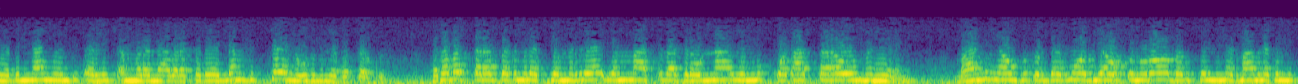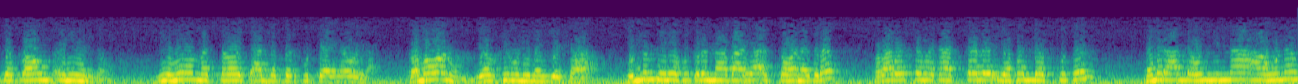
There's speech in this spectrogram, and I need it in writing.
የብናኝ ወይም ቢጠር ጨምረና ያበረከተ የለም ብቻ ነው ሁሉንም የፈጠርኩት። ከተፈጠረበትም እለት ጀምሬ የማስተዳድረውና የምቆጣጠረው ምን ነኝ ማንኛውም ፍጡር ደግሞ ቢያውቅ ኑሮ በብቸኝነት ማምለክ የሚገባውም እኔን ነው። ይህ መታወቅ ያለበት ጉዳይ ነው ይላል። በመሆኑ የግፊሩ ሊመን ሁሉም የኔ ፍጡርና ባሪያ እስከሆነ ድረስ ከባሮች መካከል የፈለግኩትን እምራለሁኝና አሁንም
